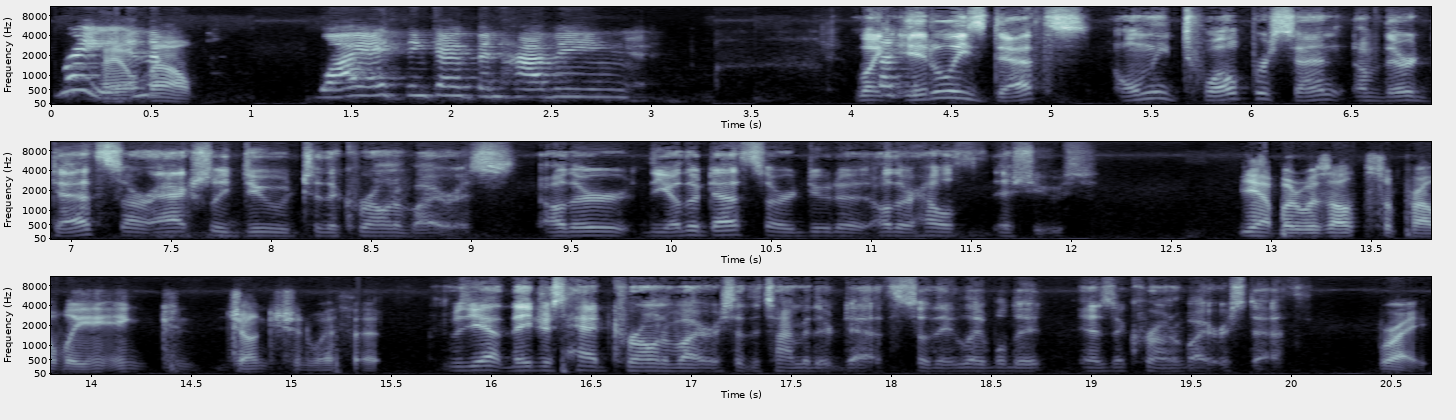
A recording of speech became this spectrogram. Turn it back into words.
Right, I don't and know. why I think I've been having Like That's- Italy's deaths, only 12% of their deaths are actually due to the coronavirus. Other the other deaths are due to other health issues. Yeah, but it was also probably in conjunction with it. Yeah, they just had coronavirus at the time of their death, so they labeled it as a coronavirus death. Right.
